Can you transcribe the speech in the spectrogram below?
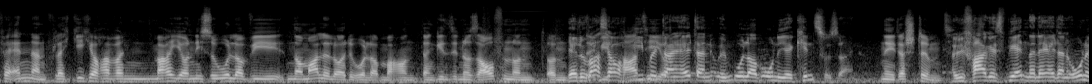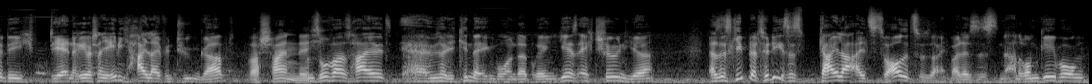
verändern. Vielleicht gehe ich auch einfach, mache ich auch nicht so Urlaub, wie normale Leute Urlaub machen. Und dann gehen sie nur saufen und. und Ja, du warst ja auch Party nie mit deinen Eltern im Urlaub, ohne ihr Kind zu sein. Nee, das stimmt. Also die Frage ist, wie hätten deine Eltern ohne dich, die hätten wahrscheinlich richtig Highlife in Tüten gehabt. Wahrscheinlich. Und so war es halt, ja, wir müssen halt die Kinder irgendwo unterbringen. Hier ist echt schön hier. Also es gibt, natürlich ist es geiler als zu Hause zu sein, weil es ist eine andere Umgebung.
